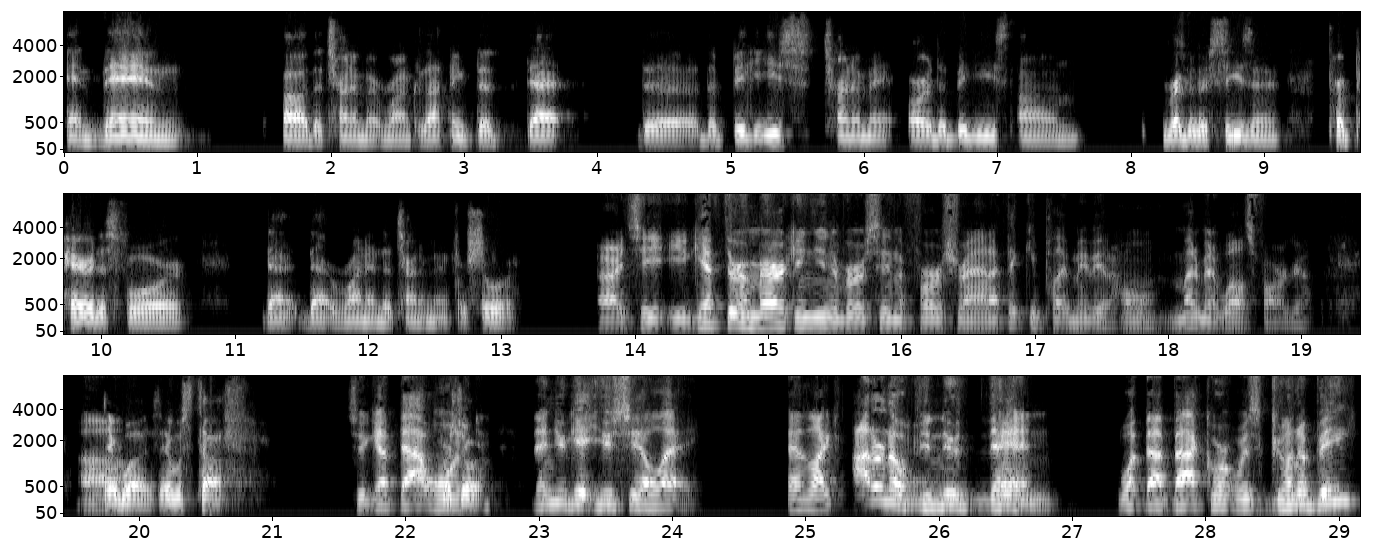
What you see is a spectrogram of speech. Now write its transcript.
and then uh, the tournament run. Because I think that that the the Big East tournament or the Big East um, regular season prepared us for that that run in the tournament for sure. All right, so you, get through American University in the first round. I think you played maybe at home. It might have been at Wells Fargo. Um, it was. It was tough. So you got that one. Sure. Then you get UCLA. And like, I don't know if you knew then what that backcourt was gonna be.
